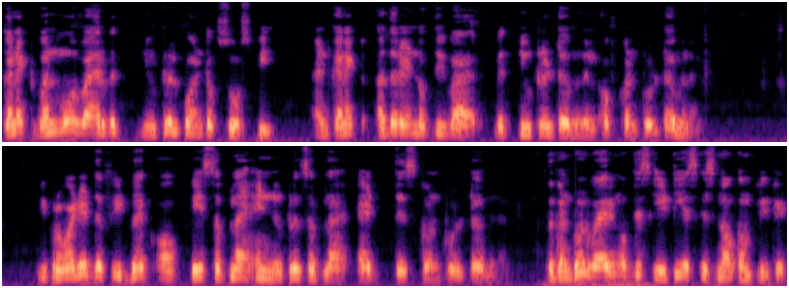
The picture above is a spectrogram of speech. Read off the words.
Connect one more wire with neutral point of source B and connect other end of the wire with neutral terminal of control terminal. We provided the feedback of phase supply and neutral supply at this control terminal. The control wiring of this ATS is now completed.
